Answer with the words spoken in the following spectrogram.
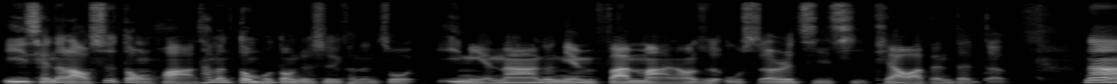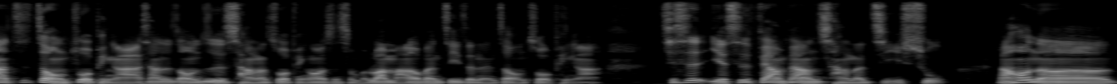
以前的老式动画，他们动不动就是可能做一年呐，就年番嘛，然后是五十二集起跳啊，等等的。那这这种作品啊，像是这种日常的作品，或者是什么乱码二分之一等等这种作品啊。其实也是非常非常长的集数，然后呢，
